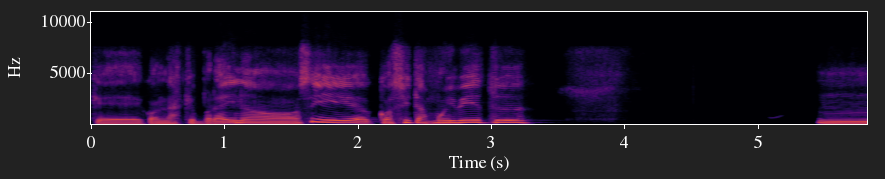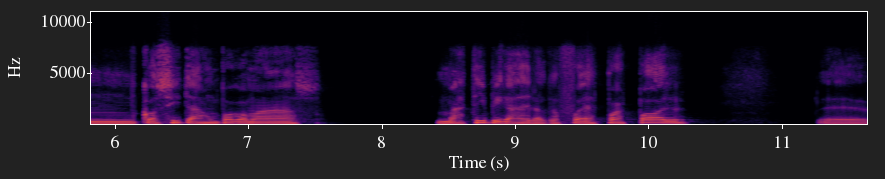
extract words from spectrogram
que con las que por ahí no. Sí, cositas muy Beatles. Mm, cositas un poco más. más típicas de lo que fue después Paul. Eh,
